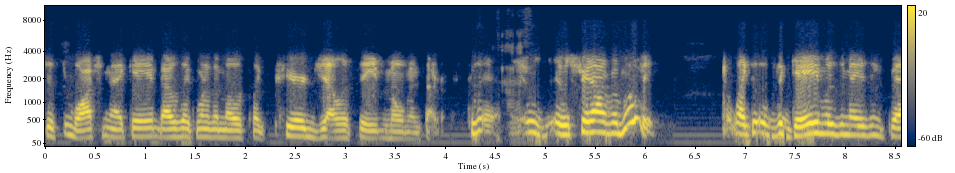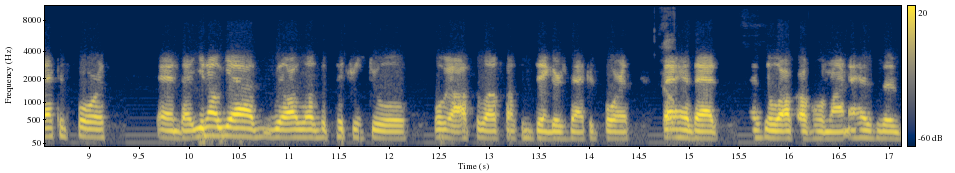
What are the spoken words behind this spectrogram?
just watching that game, that was like one of the most like pure jealousy moments ever. It, it was it was straight out of a movie. Like the game was amazing, back and forth. And uh, you know, yeah, we all love the pitcher's duel, but we also love fucking dingers back and forth. That had that as the walk off home run. It has the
